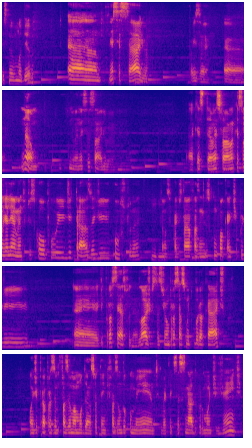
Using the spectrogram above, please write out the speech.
nesse novo modelo? Uh, necessário? Pois é. Uh, não, não é necessário. A questão é só uma questão de alinhamento de escopo e de prazo e de custo, né? Uhum. Então você pode estar fazendo isso com qualquer tipo de, é, de processo. Né? Lógico, se você tiver um processo muito burocrático, onde para, por exemplo, fazer uma mudança eu tenho que fazer um documento que vai ter que ser assinado por um monte de gente,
